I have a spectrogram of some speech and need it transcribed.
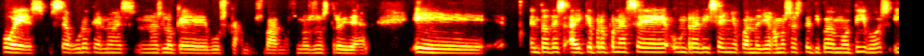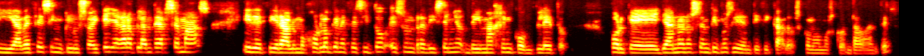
pues seguro que no es, no es lo que buscamos, vamos, no es nuestro ideal. Eh, entonces hay que proponerse un rediseño cuando llegamos a este tipo de motivos y a veces incluso hay que llegar a plantearse más y decir, a lo mejor lo que necesito es un rediseño de imagen completo, porque ya no nos sentimos identificados, como hemos contado antes.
